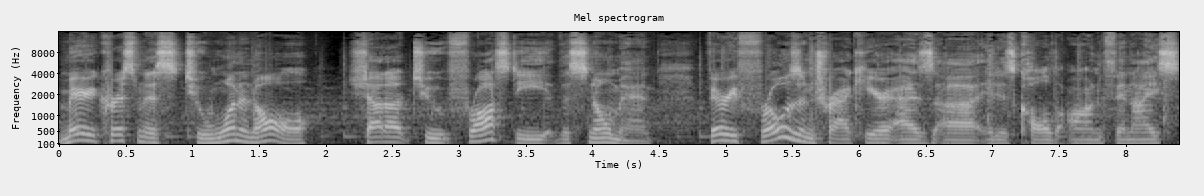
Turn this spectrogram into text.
Merry Christmas to one and all. Shout out to Frosty the Snowman very frozen track here as uh, it is called on thin ice.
